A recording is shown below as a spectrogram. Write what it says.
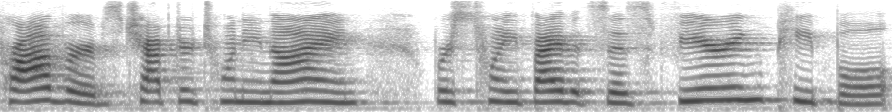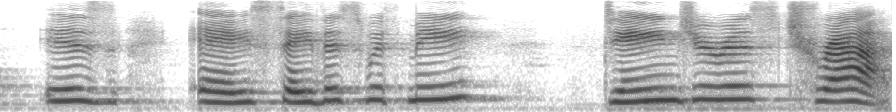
Proverbs, chapter 29, verse 25. It says, Fearing people is a, say this with me, dangerous trap.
